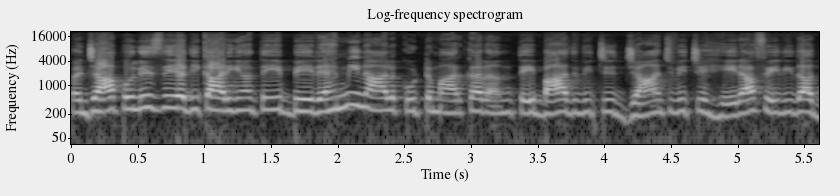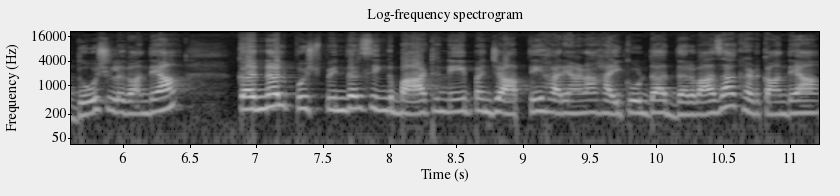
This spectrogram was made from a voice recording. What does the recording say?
ਪੰਜਾਬ ਪੁਲਿਸ ਦੇ ਅਧਿਕਾਰੀਆਂ ਤੇ ਬੇਰਹਿਮੀ ਨਾਲ ਕੁੱਟਮਾਰ ਕਰਨ ਤੇ ਬਾਅਦ ਵਿੱਚ ਜਾਂਚ ਵਿੱਚ ਹੇਰਾਫੇਰੀ ਦਾ ਦੋਸ਼ ਲਗਾਉਂਦਿਆਂ ਕਰਨਲ ਪੁਸ਼ਪਿੰਦਰ ਸਿੰਘ ਬਾਠ ਨੇ ਪੰਜਾਬ ਤੇ ਹਰਿਆਣਾ ਹਾਈ ਕੋਰਟ ਦਾ ਦਰਵਾਜ਼ਾ ਖੜਕਾਉਂਦਿਆਂ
